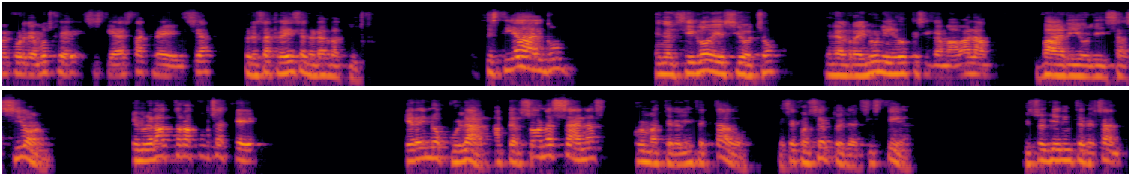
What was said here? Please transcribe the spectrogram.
Recordemos que existía esta creencia, pero esa creencia no era gratuita. Existía algo en el siglo XVIII en el Reino Unido que se llamaba la variolización, que no era otra cosa que era inocular a personas sanas con material infectado. Ese concepto ya existía. Eso es bien interesante.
